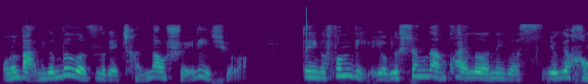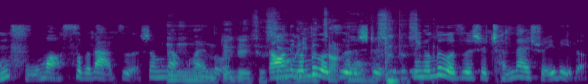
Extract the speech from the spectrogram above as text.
我们把那个“乐”字给沉到水里去了。那个封底有一个生旦快乐，那个有一个横幅嘛，四个大字生旦快乐。对对，然后那个乐字是那个乐字是沉在水里的，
